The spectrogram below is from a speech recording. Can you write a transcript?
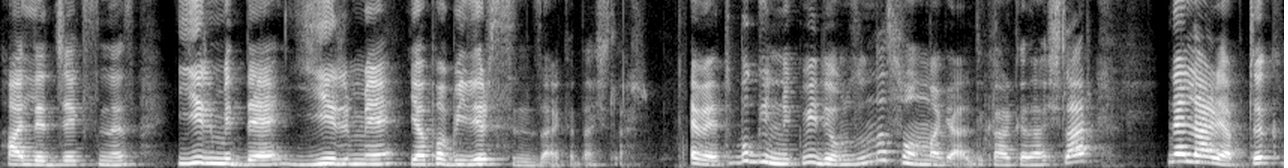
halledeceksiniz. 20'de 20 yapabilirsiniz arkadaşlar. Evet bugünlük videomuzun da sonuna geldik arkadaşlar. Neler yaptık?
